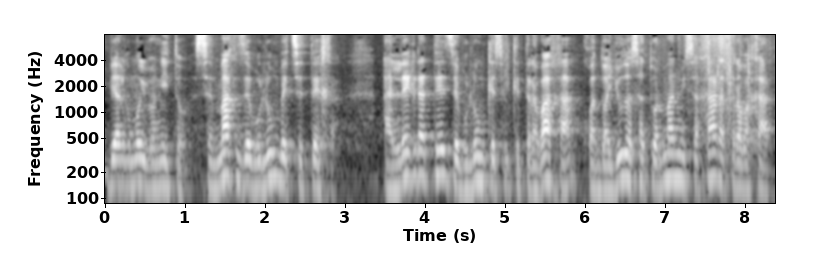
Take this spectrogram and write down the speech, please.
Vi algo muy bonito. Semach Beseteja. Alégrate, Zebulun, que es el que trabaja, cuando ayudas a tu hermano Isahar a trabajar.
